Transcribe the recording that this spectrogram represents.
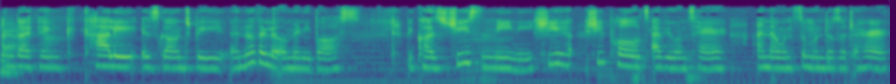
And I think Callie is going to be another little mini boss because she's the meanie. She she pulls everyone's hair, and then when someone does it to her,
